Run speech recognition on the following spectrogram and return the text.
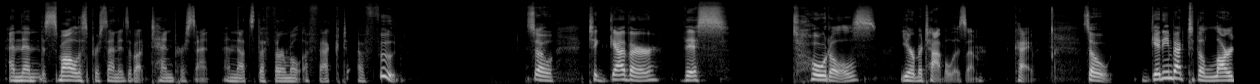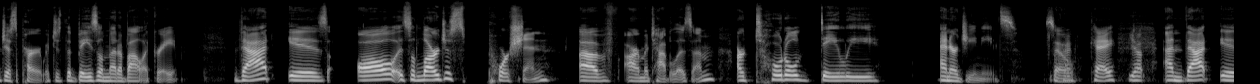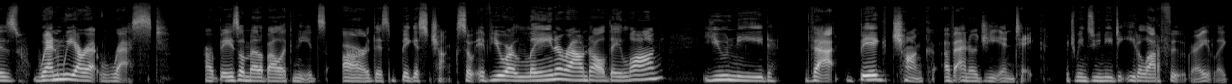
And then the smallest percent is about 10%. And that's the thermal effect of food. So together, this totals your metabolism. Okay. So getting back to the largest part, which is the basal metabolic rate, that is all, it's the largest portion of our metabolism, our total daily energy needs. So, Okay. okay. Yep. And that is when we are at rest. Our basal metabolic needs are this biggest chunk. So if you are laying around all day long, you need that big chunk of energy intake, which means you need to eat a lot of food, right? Like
